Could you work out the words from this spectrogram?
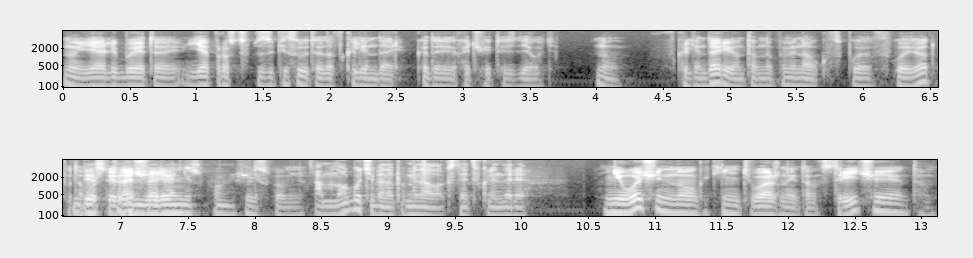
Ну, я либо это... Я просто записываю это в календарь, когда я хочу это сделать. Ну, в календаре он там напоминалку всплы- всплывет, потому Без что иначе я не вспомнишь. не вспомню. А много у тебя напоминало, кстати, в календаре? Не очень, но какие-нибудь важные там встречи, там,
